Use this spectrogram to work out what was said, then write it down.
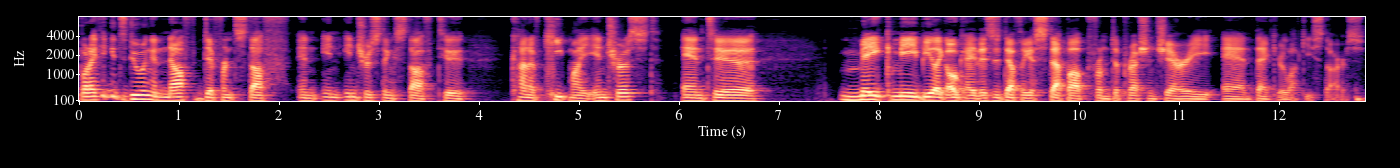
but I think it's doing enough different stuff and, and interesting stuff to kind of keep my interest and to make me be like, okay, this is definitely a step up from Depression Cherry and Thank Your Lucky Stars.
